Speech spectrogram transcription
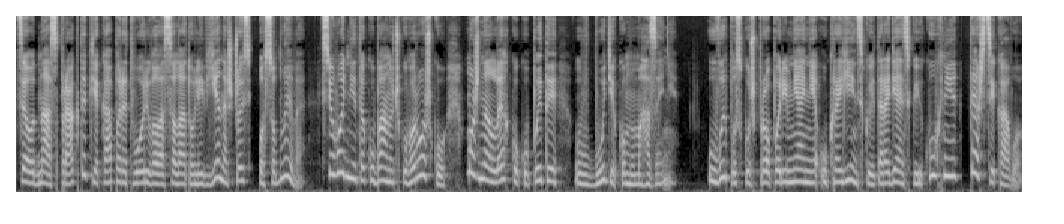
це одна з практик, яка перетворювала салат олів'є на щось особливе. Сьогодні таку баночку горошку можна легко купити в будь-якому магазині. У випуску ж про порівняння української та радянської кухні теж цікаво,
